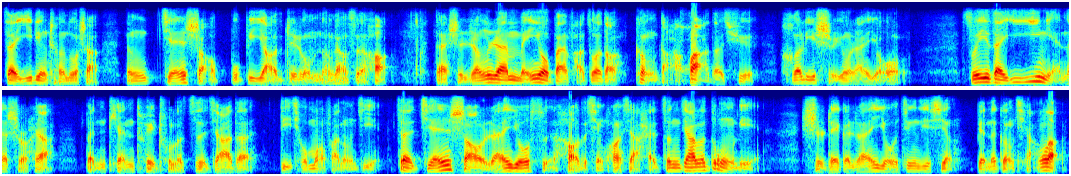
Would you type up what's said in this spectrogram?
在一定程度上能减少不必要的这种能量损耗，但是仍然没有办法做到更大化的去合理使用燃油。所以在一一年的时候呀，本田推出了自家的地球梦发动机，在减少燃油损耗的情况下，还增加了动力，使这个燃油经济性变得更强了。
